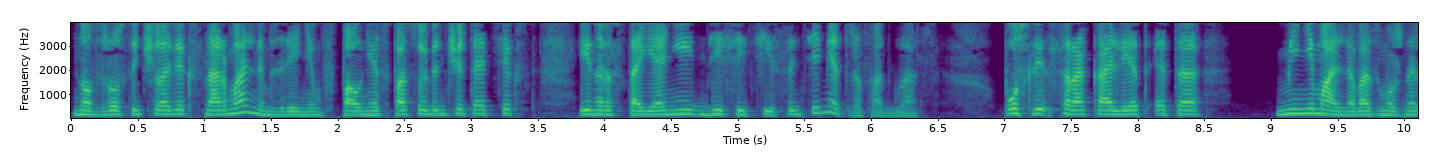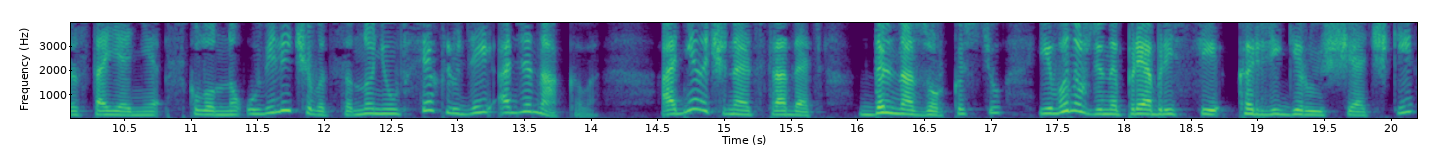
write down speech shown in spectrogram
Но взрослый человек с нормальным зрением вполне способен читать текст и на расстоянии 10 сантиметров от глаз. После 40 лет это минимально возможное расстояние склонно увеличиваться, но не у всех людей одинаково. Одни начинают страдать дальнозоркостью и вынуждены приобрести коррегирующие очки,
